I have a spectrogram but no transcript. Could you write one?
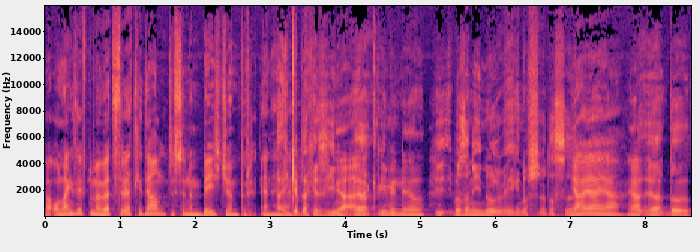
Uh, onlangs heeft hij een wedstrijd gedaan tussen een basejumper en hij. Ah, ik heb dat gezien. ja, ja, crimineel. in- was dat niet in Noorwegen of zo? Dat ze, Ja, ja, ja. ja. Ja, dat,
